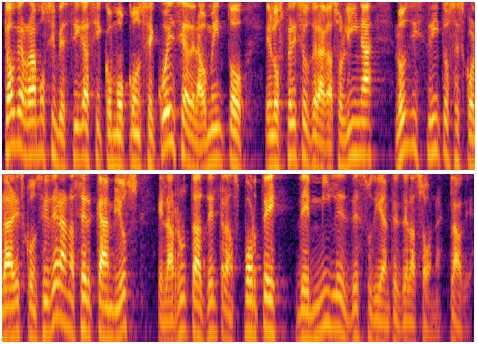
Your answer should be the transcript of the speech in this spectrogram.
Claudia Ramos investiga si como consecuencia del aumento en los precios de la gasolina, los distritos escolares consideran hacer cambios en las rutas del transporte de miles de estudiantes de la zona. Claudia.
